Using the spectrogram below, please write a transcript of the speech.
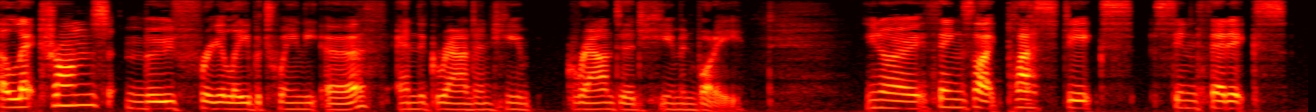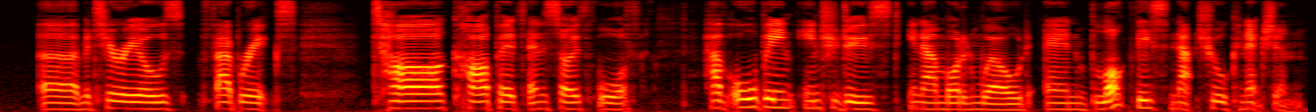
electrons move freely between the earth and the ground and hum- grounded human body. You know, things like plastics, synthetics, uh, materials, fabrics, tar, carpets, and so forth have all been introduced in our modern world and block this natural connection.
